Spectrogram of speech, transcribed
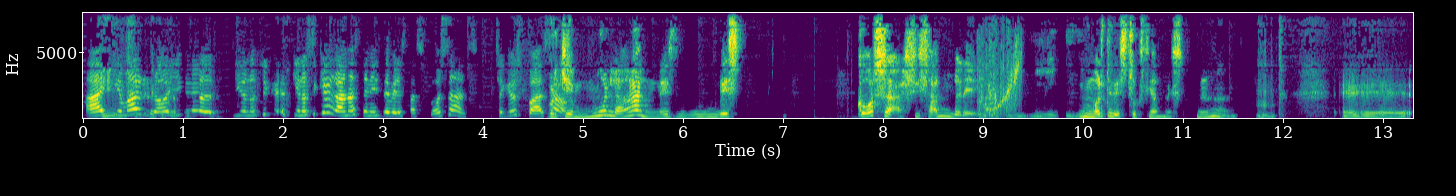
Ay, Y qué mal rollo, tío. No sé, qué- es que no sé qué ganas tenéis de ver estas cosas. sé qué os pasa. Porque molan. Es, ves cosas y sangre y, y muerte y destrucción. Es- mm. Eh,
